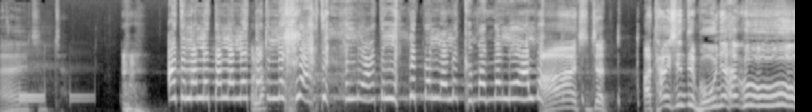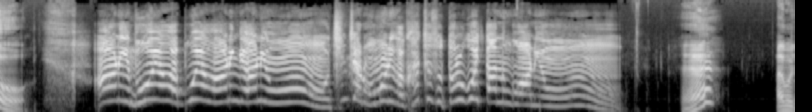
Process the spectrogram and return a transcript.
아, 진짜. 아들랄래, 딸랄래? 딸랄래, 아들랄래, 아들랄래, 딸랄래, 그만 날래, 알래. 아, 진짜. 아, 당신들 뭐냐고! 아니, 뭐야가 뭐야가 아닌 게 아니오. 진짜로 어머니가 갇혀서 떨고 있다는 거 아니오. 예? 아, 뭐,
